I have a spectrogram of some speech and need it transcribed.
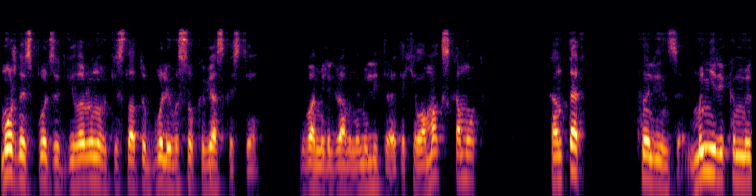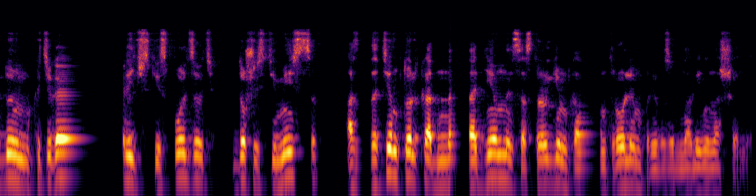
Можно использовать гиалуроновую кислоту более высокой вязкости, 2 мг на миллилитр, это хиломакс комод. Контактные линзы мы не рекомендуем категорически использовать до 6 месяцев, а затем только однодневные со строгим контролем при возобновлении ношения.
